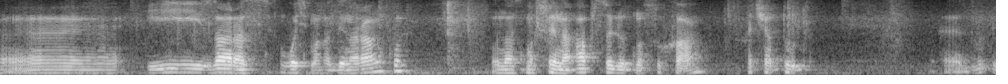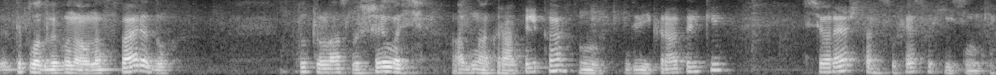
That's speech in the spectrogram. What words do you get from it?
Е, І зараз 8 година ранку. У нас машина абсолютно суха. Хоча тут е, тепло двигуна у нас спереду. Тут у нас лишилась одна крапелька, ні, дві крапельки. Все решта сухе сухісіньке.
